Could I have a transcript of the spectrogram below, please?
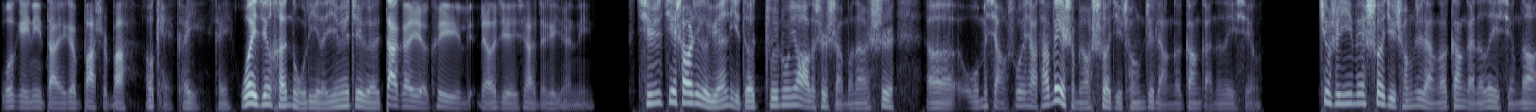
我给你打一个八十八，OK，可以可以，我已经很努力了，因为这个大概也可以了解一下这个原理。其实介绍这个原理的最重要的是什么呢？是呃，我们想说一下它为什么要设计成这两个杠杆的类型，就是因为设计成这两个杠杆的类型呢，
